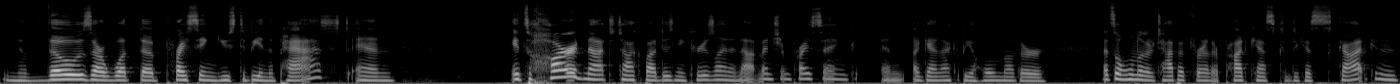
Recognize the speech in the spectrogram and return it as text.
you know, those are what the pricing used to be in the past. And it's hard not to talk about Disney Cruise Line and not mention pricing. And again, that could be a whole nother, that's a whole nother topic for another podcast because Scott can,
